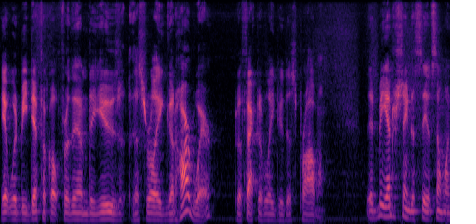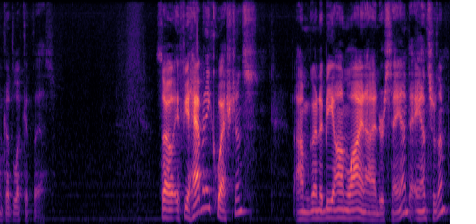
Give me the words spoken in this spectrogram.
it would be difficult for them to use this really good hardware to effectively do this problem. It'd be interesting to see if someone could look at this. So if you have any questions, I'm going to be online, I understand, to answer them.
